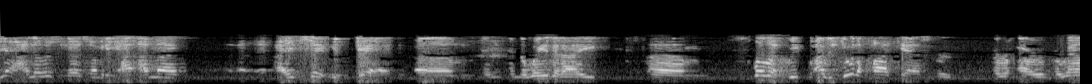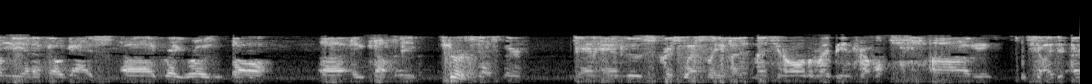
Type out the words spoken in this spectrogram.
Yeah, I know. Listen, uh, somebody, I, I'm not. I didn't say it was dead. Um, and, and the way that I, um, well, look, we, I was doing a podcast for or, or around the NFL guys, uh, Gregg Rosenthal uh, and company, sure, Sessler, Dan Hanzus, Chris Wesseling. If I didn't mention all of them, I'd be in trouble. Um, so I, I,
